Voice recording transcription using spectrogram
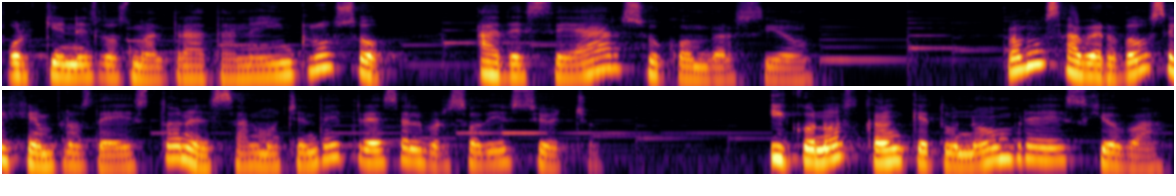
por quienes los maltratan e incluso a desear su conversión. Vamos a ver dos ejemplos de esto en el Salmo 83, el verso 18. Y conozcan que tu nombre es Jehová,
